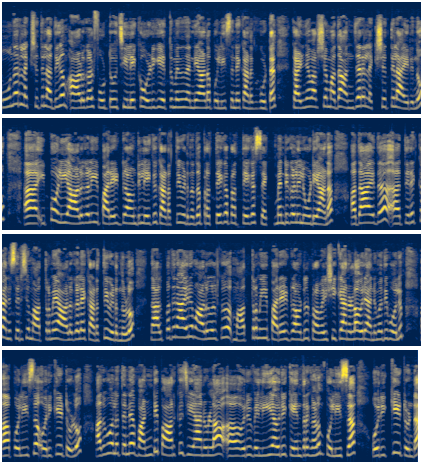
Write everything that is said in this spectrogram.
മൂന്നര ലക്ഷത്തിലധികം ആളുകൾ ഫോർട്ട് കൊച്ചിയിലേക്ക് ഒഴുകിയെത്തുമെന്ന് തന്നെയാണ് പോലീസിന്റെ കണക്കുകൂട്ടൽ. കഴിഞ്ഞ വർഷം അത് അഞ്ചര ലക്ഷത്തിലായിരുന്നു. ഇപ്പോൾ ഈ ആളുകൾ ഈ പരേഡ് ഗ്രൗണ്ടിലേക്ക് കടത്തിവിടുന്നത് പ്രത്യേക പ്രത്യേക സെഗ്മെന്റുകളിലൂടെയാണ് അതായത് തിരക്കനുസരിച്ച് മാത്രമേ ആളുകളെ കടത്തിവിടുന്നുള്ളൂ. നാൽപ്പതിനായിരം ആളുകൾക്ക് മാത്രമേ ഈ പരേഡ് ഗ്രൗണ്ടിൽ പ്രവേശിക്കാനുള്ള ഒരു അനുമതി പോലും പോലീസ് ഒരുക്കിയിട്ടുള്ളൂ. അതുപോലെ തന്നെ വണ്ടി പാർക്ക് ചെയ്യാനുള്ള ഒരു വലിയ ഒരു കേന്ദ്രങ്ങളും പോലീസ് ഒരുക്കിയിട്ടുണ്ട്.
